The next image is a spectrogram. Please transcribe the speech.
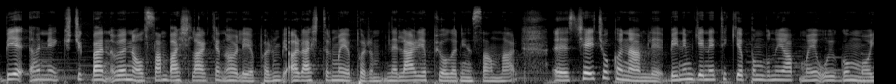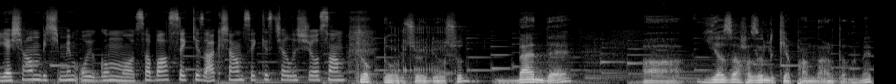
bir hani küçük ben ben olsam başlarken öyle yaparım. Bir araştırma yaparım. Neler yapıyorlar insanlar. Ee, şey çok önemli. Benim genetik yapım bunu yapmaya uygun mu? Yaşam biçimim uygun mu? Sabah 8, akşam 8 çalışıyorsam Çok doğru söylüyorsun. Ben de aa, yaza hazırlık yapanlardanım hep.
